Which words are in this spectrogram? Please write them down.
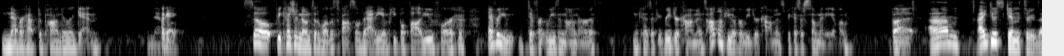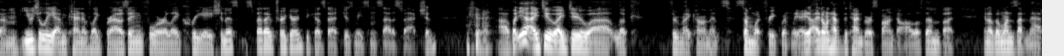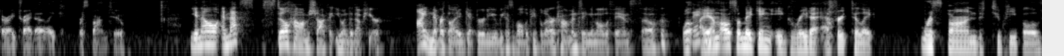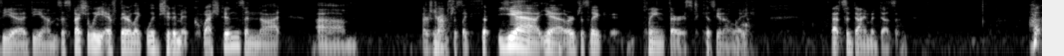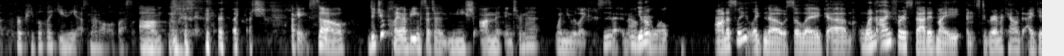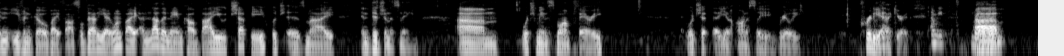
Never have to ponder again. Never. Okay. So, because you're known to the world as Fossil Daddy and people follow you for every different reason on Earth, because if you read your comments, I don't know if you ever read your comments because there's so many of them but um i do skim through them. Usually i'm kind of like browsing for like creationists that i've triggered because that gives me some satisfaction. Uh, but yeah i do i do uh, look through my comments somewhat frequently. I, I don't have the time to respond to all of them but you know the ones that matter i try to like respond to. You know and that's still how i'm shocked that you ended up here I never thought I'd get through to you because of all the people that are commenting and all the fans. So, well, Thanks. I am also making a greater effort to like respond to people via DMs, especially if they're like legitimate questions and not, um, thirst you traps. Know, just like thir- yeah, yeah, or just like plain thirst because you know, like that's a dime a dozen. for people like you, yes, not all of us. Um, okay, so did you plan on being such a niche on the internet when you were like setting out you know, your world? Honestly, like no. So like um, when I first started my Instagram account, I didn't even go by Fossil Daddy. I went by another name called Bayou Cheppy, which is my indigenous name, um, which means swamp fairy. Which uh, you know, honestly, really pretty accurate. I mean, um,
